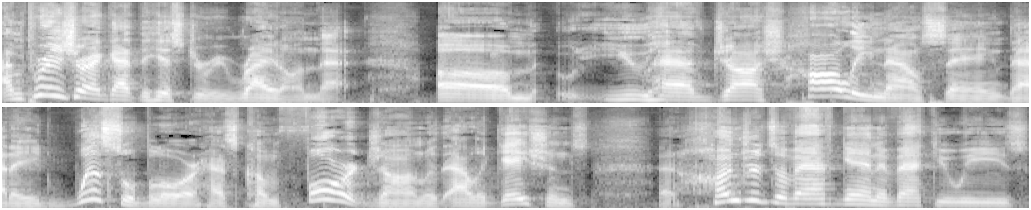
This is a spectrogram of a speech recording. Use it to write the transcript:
am pretty sure I got the history right on that. Um, you have Josh Hawley now saying that a whistleblower has come forward, John, with allegations that hundreds of Afghan evacuees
